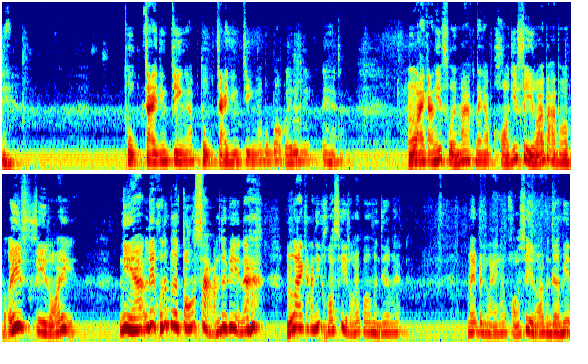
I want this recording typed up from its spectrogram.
นี่ถูกใจจริง ๆ ครับ ถูกใจจริง ๆ ครับ ผมบอกเลยรุ่นนี้นี่ฮะรายการนี้สวยมากนะครับ ขอที่สี่ร้อยบาทพอเอ้ยสี่ร้อยนี่ฮะเรียกคนเบอร์ตองสามด้วยพี่นะรายการนี้ขอสี่ร้อยพอเหมือนเดิมฮะไม่เป็นไรครับขอสี่ร้อยเหมือนเดิมพี่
